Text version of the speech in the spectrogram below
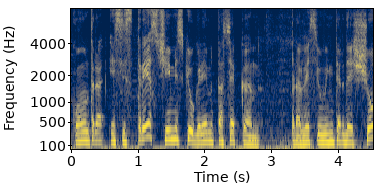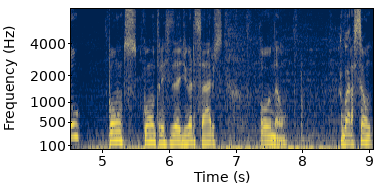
contra esses três times que o Grêmio tá secando, para ver se o Inter deixou pontos contra esses adversários ou não. Agora são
